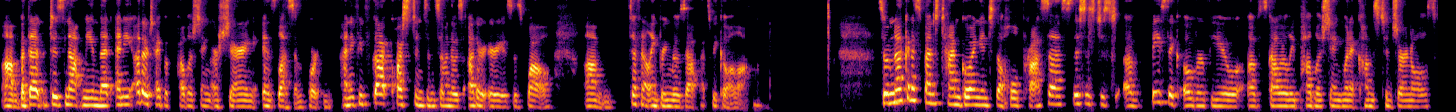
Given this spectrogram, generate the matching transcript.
Um, but that does not mean that any other type of publishing or sharing is less important. And if you've got questions in some of those other areas as well, um, definitely bring those up as we go along. So I'm not going to spend time going into the whole process. This is just a basic overview of scholarly publishing when it comes to journals,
